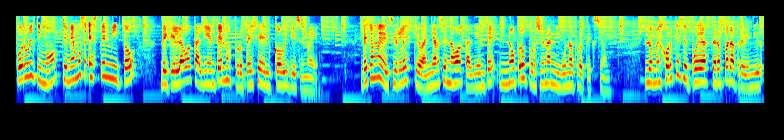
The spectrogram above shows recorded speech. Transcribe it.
Por último, tenemos este mito de que el agua caliente nos protege del COVID-19. Déjenme decirles que bañarse en agua caliente no proporciona ninguna protección. Lo mejor que se puede hacer para prevenir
